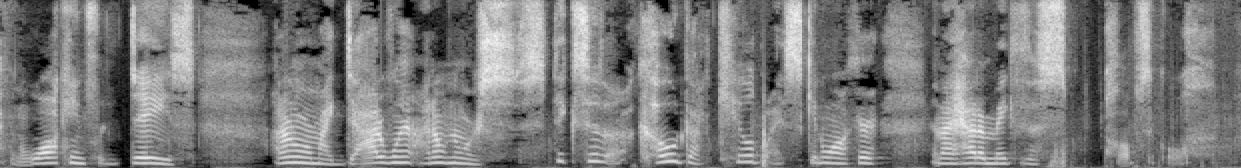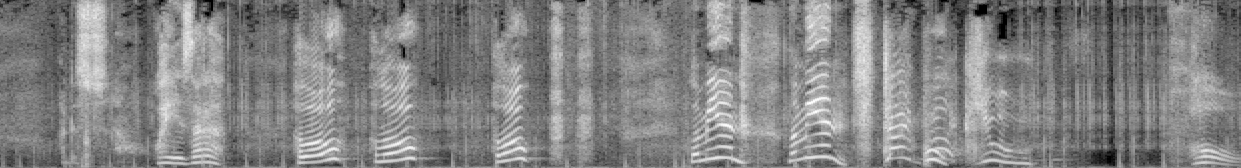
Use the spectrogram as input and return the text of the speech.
I've been walking for days. I don't know where my dad went. I don't know where S- Sticks is. A code got killed by a skinwalker, and I had to make this popsicle. I just. Wait, is that a. Hello? Hello? Hello? Let me in! Let me in! Stay back, you! Oh.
